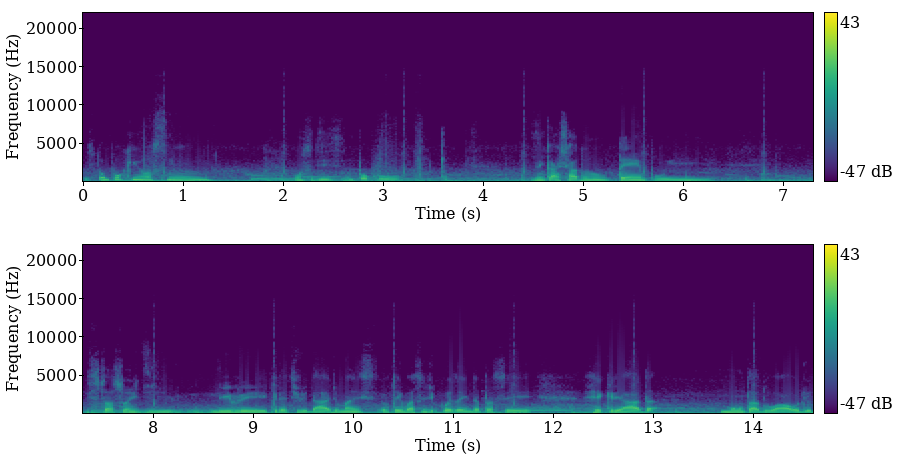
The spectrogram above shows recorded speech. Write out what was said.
Estou um pouquinho assim, como se diz, um pouco desencaixado no tempo e situações de livre criatividade, mas eu tenho bastante coisa ainda para ser recriada, montado o áudio,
